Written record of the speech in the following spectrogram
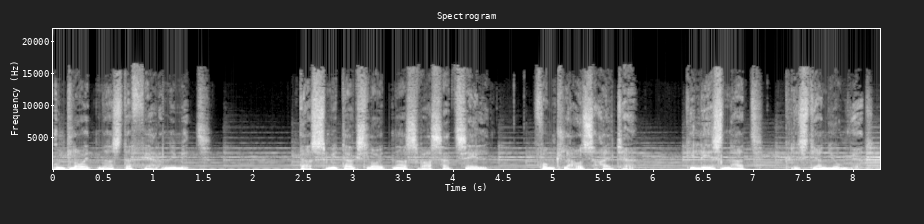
und läuten aus der Ferne mit. Das Mittagsläuten aus Wasserzell von Klaus Alter. Gelesen hat Christian Jungwirth.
